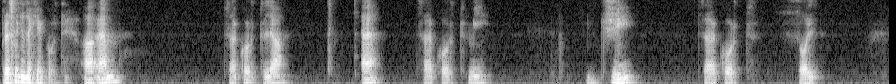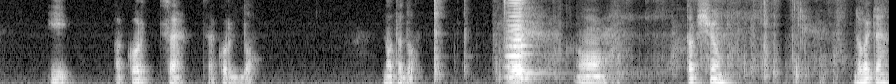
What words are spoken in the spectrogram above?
Присутні такі акорди. АМ це акорд ля, Е це акорд Мі, G це акорд соль і акорд С це акорд До. Нота До. О, так що давайте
